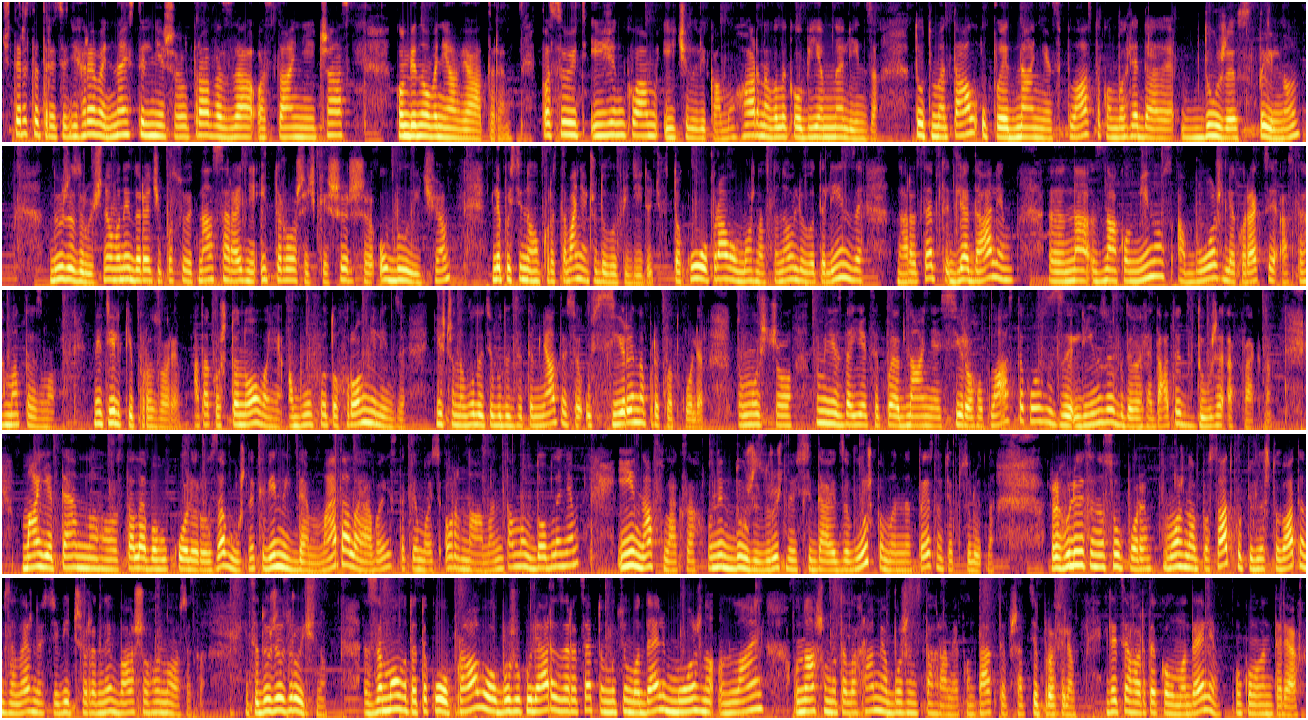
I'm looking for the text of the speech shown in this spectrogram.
430 гривень найстильніша оправа за останній час. Комбіновані авіатори пасують і жінкам, і чоловікам. Гарна велика об'ємна лінза. Тут метал у поєднанні з пластиком виглядає дуже стильно, дуже зручно. Вони, до речі, пасують на середнє і трошечки ширше обличчя. Для постійного користування чудово підійдуть. В таку оправу можна встановлювати лінзи на рецепт для далі е, на знаком мінус або ж для корекції астигматизму. Не тільки прозорі, а також тоновані або фотохромні лінзи, ті, що на вулиці будуть затемнятися у сірий, наприклад, колір. Тому що ну, мені здається, поєднання сірого пластику з лінзою буде виглядати дуже ефектно. Має темного сталевого кольору завушник. Він йде металевий з таким ось орнаментом, оздобленням. І на флексах вони дуже зручно сідають за вушками, не тиснуть абсолютно. Регулюються носоупори. Можна посадку підлаштувати в залежності від ширини вашого носика. І це дуже зручно. Замовити таку оправу або ж окуляри за рецептом у цю модель можна онлайн у нашому телеграмі або ж інстаграмі. Контакти в шапці профілю. Для цього артикул моделі у коментарях.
